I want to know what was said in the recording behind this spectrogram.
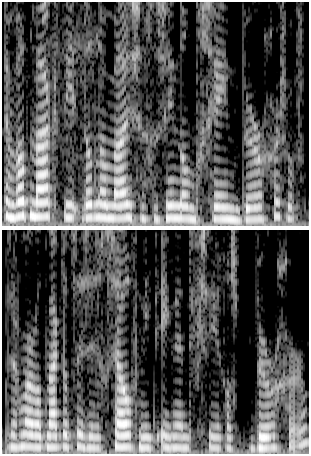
En wat maakt die, dat nomadische gezin dan geen burgers? Of zeg maar, wat maakt dat ze zichzelf niet identificeren als burger?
